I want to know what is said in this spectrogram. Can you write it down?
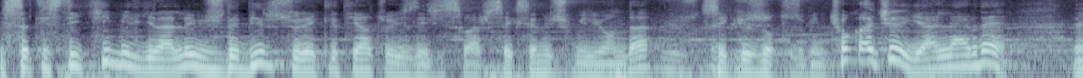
istatistiki bilgilerle yüzde bir sürekli tiyatro izleyicisi var. 83 milyonda 830 bin. Çok acı yerlerde e,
